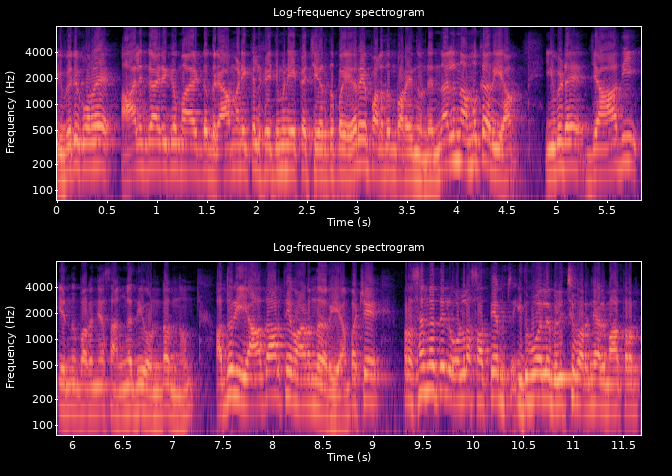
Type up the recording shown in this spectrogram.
ഇവർ കുറെ ആലങ്കാരികമായിട്ട് ബ്രാഹ്മണിക്കൽ ഹെജ്മണിയൊക്കെ ചേർത്തപ്പോൾ ഏറെ പലതും പറയുന്നുണ്ട്. എന്നാലും നമുക്കറിയാം ഇവിടെ ജാതി എന്ന് പറഞ്ഞ സംഗതി ഉണ്ടെന്നും അതൊരു യാഥാർത്ഥ്യമാണെന്ന് അറിയാം. പക്ഷേ പ്രസംഗത്തിൽ ഉള്ള സത്യം ഇതുപോലെ വിളിച്ചു പറഞ്ഞാൽ മാത്രം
